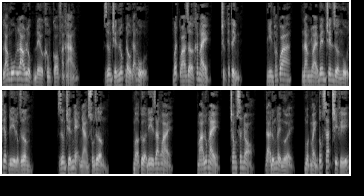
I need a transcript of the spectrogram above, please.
lão ngũ lão lục đều không có phản kháng. Dương chiến lúc đầu đã ngủ. Bất quá giờ khắc này trực tiếp tỉnh. Nhìn thoáng qua nằm ngoài bên trên giường ngủ thiếp đi lục dương. Dương chiến nhẹ nhàng xuống giường. Mở cửa đi ra ngoài. Mà lúc này trong sân nhỏ đã đứng đầy người một mảnh túc sát chi khí.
